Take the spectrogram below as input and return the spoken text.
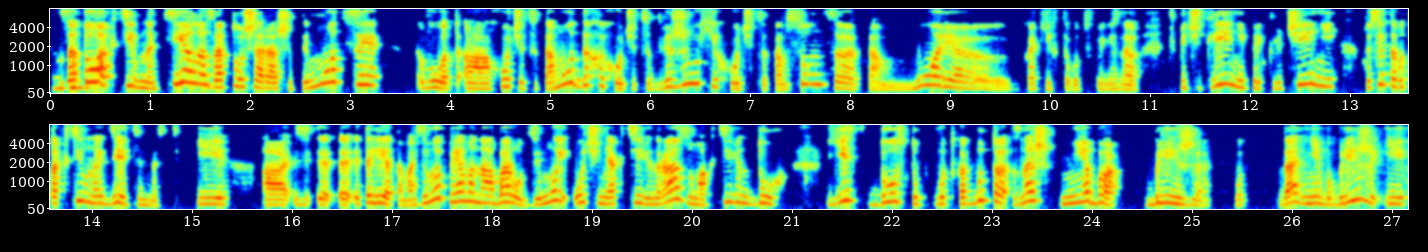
зато активно тело, зато шарашит эмоции, вот, а хочется там отдыха, хочется движухи, хочется там солнца, там моря, каких-то вот, не знаю, впечатлений, приключений. То есть это вот активная деятельность. И а, э, э, это летом, а зимой прямо наоборот. Зимой очень активен разум, активен дух. Есть доступ, вот как будто, знаешь, небо ближе. Вот, да, небо ближе, и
